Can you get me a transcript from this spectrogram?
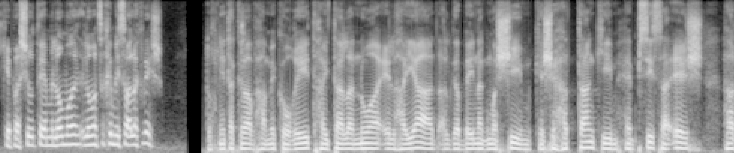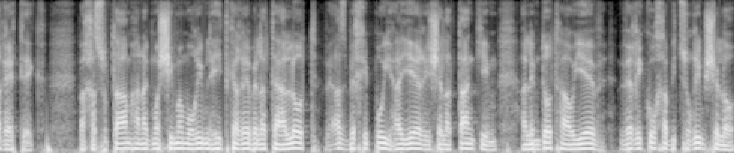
כי פשוט הם לא, לא מצליחים לנסוע לכביש. תוכנית הקרב המקורית הייתה לנוע אל היעד על גבי נגמשים, כשהטנקים הם בסיס האש, הרתק. בחסותם הנגמשים אמורים להתקרב אל התעלות, ואז בחיפוי הירי של הטנקים על עמדות האויב וריכוך הביצורים שלו,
